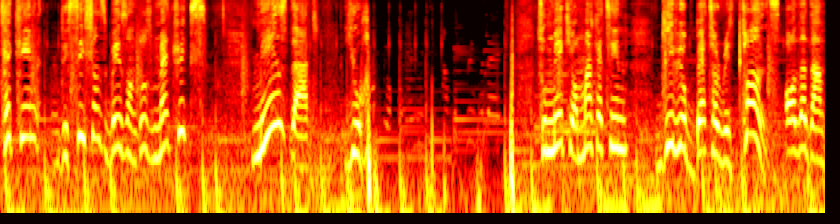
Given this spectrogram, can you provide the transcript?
taking decisions based on those metrics means that you have to make your marketing give you better returns other than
